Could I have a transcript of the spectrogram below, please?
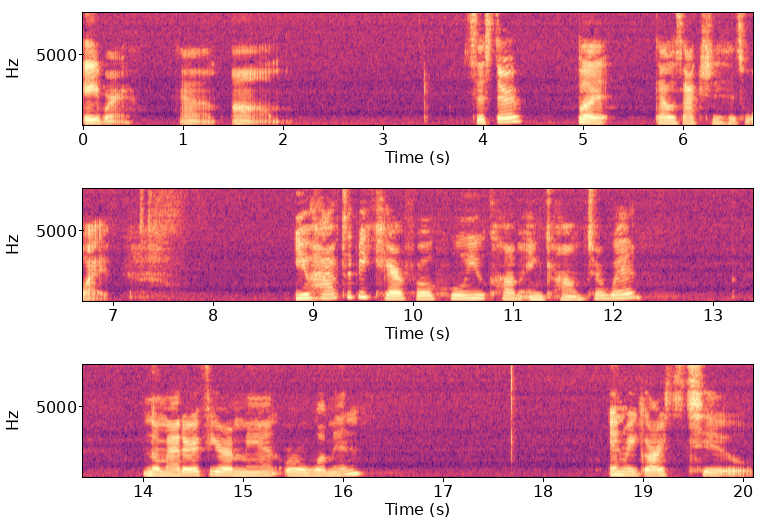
Abraham um, sister, but that was actually his wife. You have to be careful who you come encounter with, no matter if you're a man or a woman, in regards to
